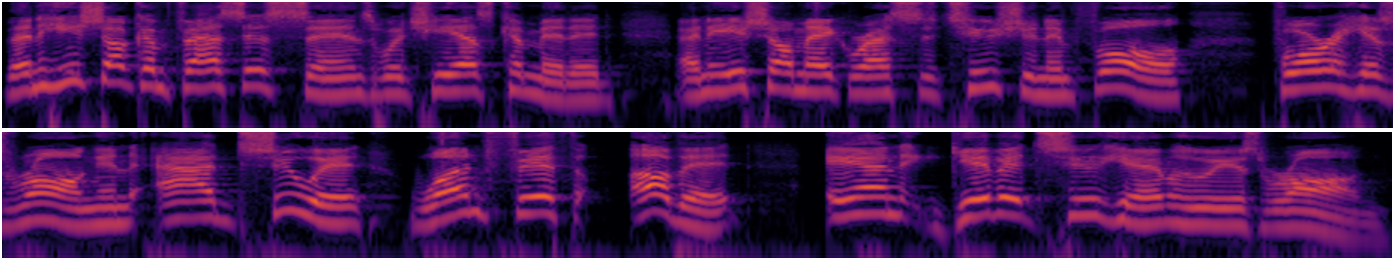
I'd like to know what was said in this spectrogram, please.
then he shall confess his sins which he has committed, and he shall make restitution in full for his wrong, and add to it one fifth of it, and give it to him who is wrong.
